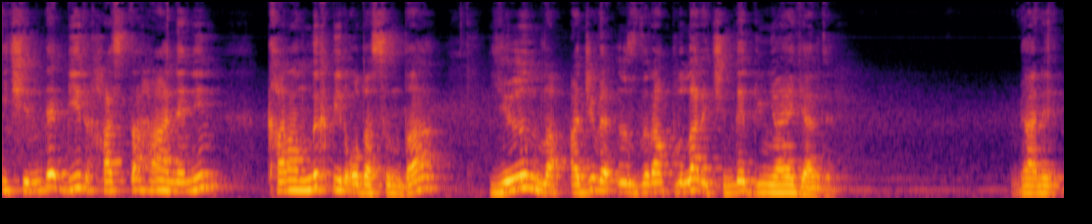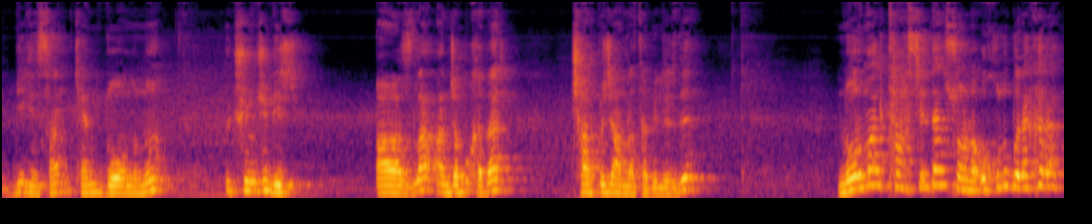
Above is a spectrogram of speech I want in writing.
içinde bir hastahanenin karanlık bir odasında yığınla acı ve ızdıraplılar içinde dünyaya geldi. Yani bir insan kendi doğumunu üçüncü bir ağızla ancak bu kadar çarpıcı anlatabilirdi. Normal tahsilden sonra okulu bırakarak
